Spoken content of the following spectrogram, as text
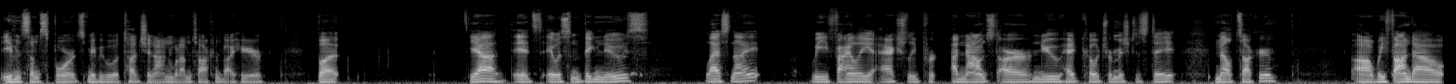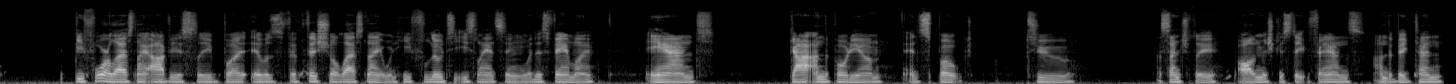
even some sports. Maybe we'll touch in on what I'm talking about here. But yeah, it's it was some big news last night. We finally actually pr- announced our new head coach for Michigan State, Mel Tucker. Uh, we found out before last night, obviously, but it was official last night when he flew to East Lansing with his family and got on the podium and spoke to essentially all the Michigan State fans on the Big Ten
